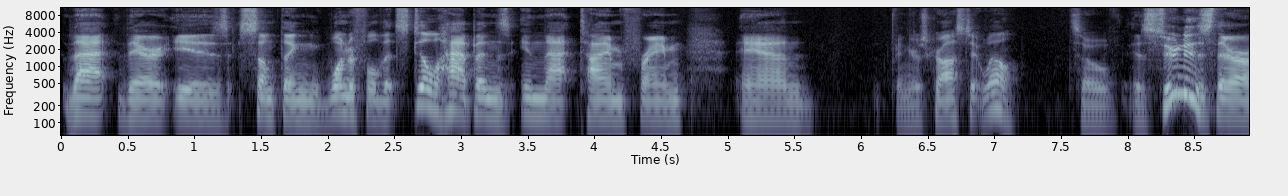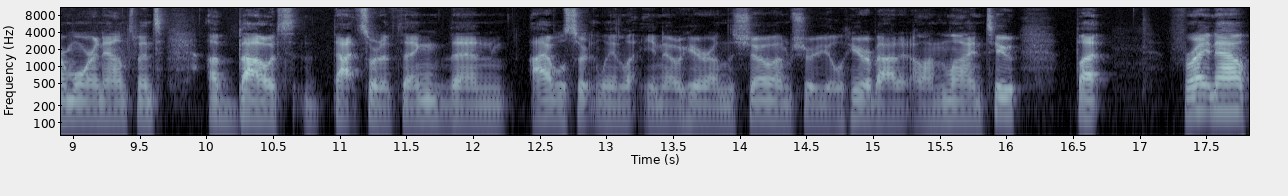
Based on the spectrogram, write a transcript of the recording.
that there is something wonderful that still happens in that time frame and fingers crossed it will. So as soon as there are more announcements about that sort of thing, then I will certainly let you know here on the show. I'm sure you'll hear about it online too. But for right now,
